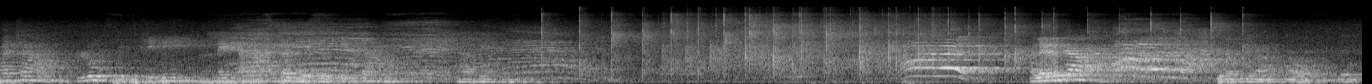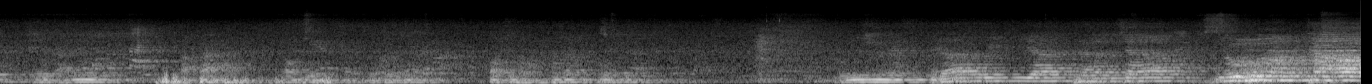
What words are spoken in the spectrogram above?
พระเจ้าลูกอยู่ที่นี่ในนามพระเยซูคริสต์เจ้าอาเมนฮาเลลูยาพี่น้องที่รักเราได้มีโอกาสได้สัมภาษณ์ร้องเพลงสรรเสริญพระเจ้าตอบสนองพระเจ้าของพระองค์ได้เมื่อ พระวิญญาณพระเจ้าสวมเขา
